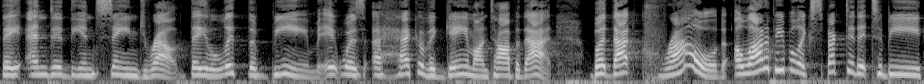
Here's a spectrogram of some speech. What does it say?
They ended the insane drought. They lit the beam. It was a heck of a game on top of that. But that crowd, a lot of people expected it to be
